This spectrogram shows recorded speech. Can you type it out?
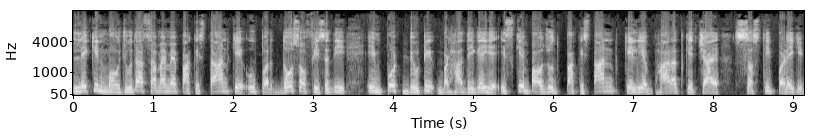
लेकिन मौजूदा समय में पाकिस्तान के ऊपर दो फ़ीसदी इम्पोर्ट ड्यूटी बढ़ा दी गई है। इसके बावजूद पाकिस्तान के लिए भारत की चाय सस्ती पड़ेगी।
